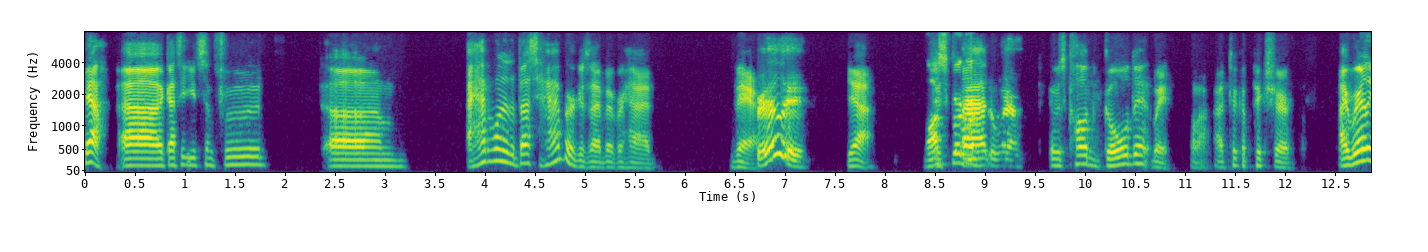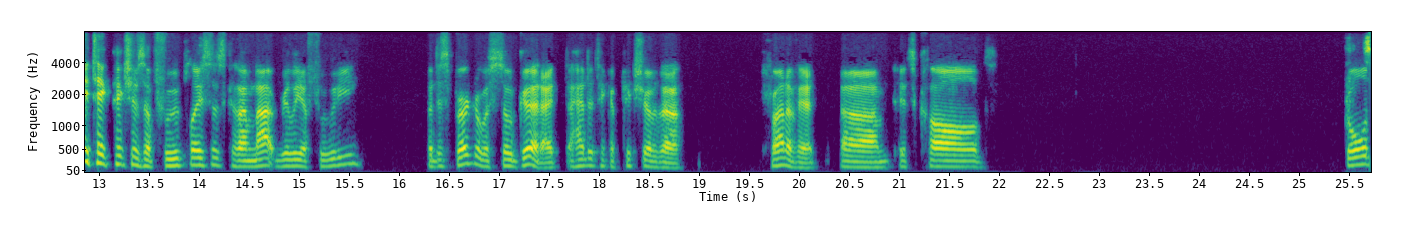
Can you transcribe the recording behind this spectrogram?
Yeah, uh got to eat some food. Um I had one of the best hamburgers I've ever had there. Really? Yeah. Mos Burger. At where? It was called Golden. Wait, hold on. I took a picture. I rarely take pictures of food places because I'm not really a foodie, but this burger was so good. I, I had to take a picture of the front of it. Um, it's called Golden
